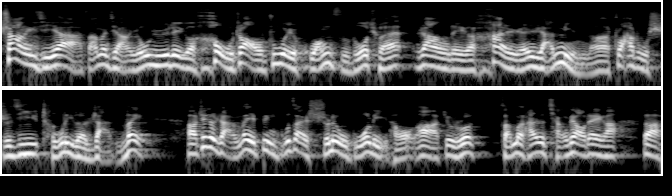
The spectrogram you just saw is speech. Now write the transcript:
上一集啊，咱们讲，由于这个后赵诸位皇子夺权，让这个汉人冉闵呢抓住时机成立了冉魏啊。这个冉魏并不在十六国里头啊，就是说咱们还是强调这个啊。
